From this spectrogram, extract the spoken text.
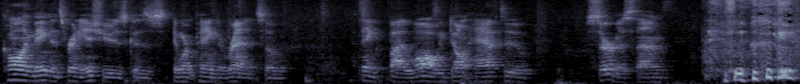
calling maintenance for any issues because they weren't paying the rent. So I think by law we don't have to service them.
